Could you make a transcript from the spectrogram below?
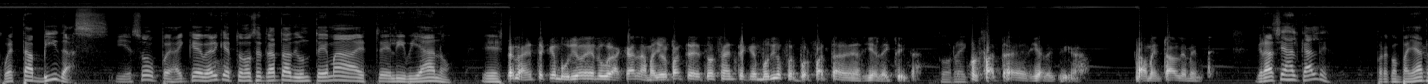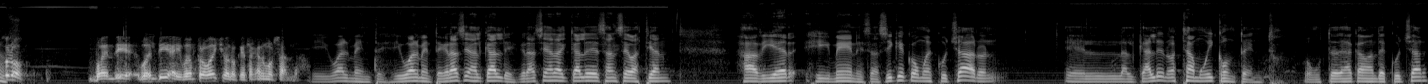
cuesta vidas. Y eso, pues hay que ver que esto no se trata de un tema este, liviano. Este la gente que murió en el huracán, la mayor parte de toda esa gente que murió fue por falta de energía eléctrica. Correcto. Por falta de energía eléctrica lamentablemente. Gracias, alcalde, por acompañarnos. buen día, buen día y buen provecho a los que están almorzando. Igualmente, igualmente. Gracias, alcalde. Gracias al alcalde de San Sebastián, Javier Jiménez. Así que como escucharon, el alcalde no está muy contento, como ustedes acaban de escuchar,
